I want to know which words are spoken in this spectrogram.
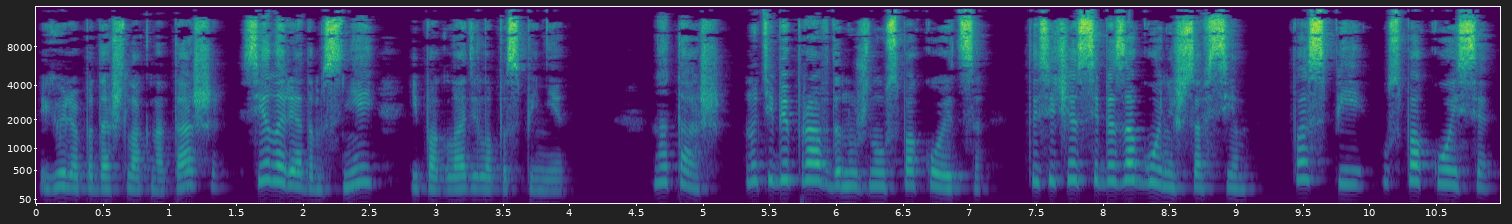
Юля подошла к Наташе, села рядом с ней и погладила по спине. «Наташ, ну тебе правда нужно успокоиться. Ты сейчас себя загонишь совсем. Поспи, успокойся.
